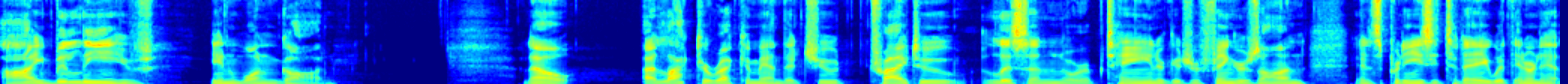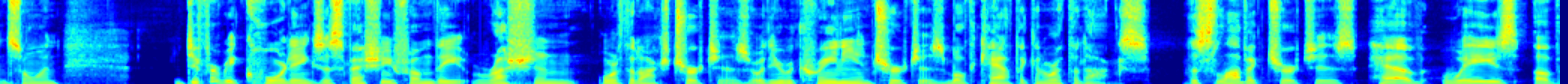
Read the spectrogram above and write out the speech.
I believe in one God. Now, I'd like to recommend that you try to listen or obtain or get your fingers on, and it's pretty easy today with internet and so on, different recordings, especially from the Russian Orthodox churches or the Ukrainian churches, both Catholic and Orthodox. The Slavic churches have ways of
